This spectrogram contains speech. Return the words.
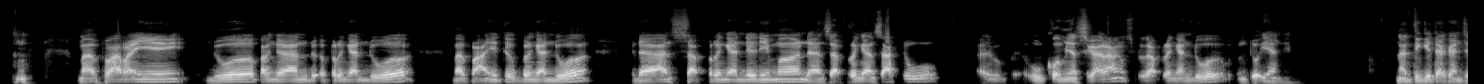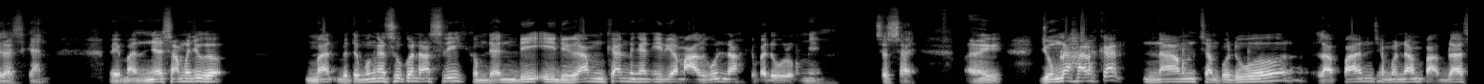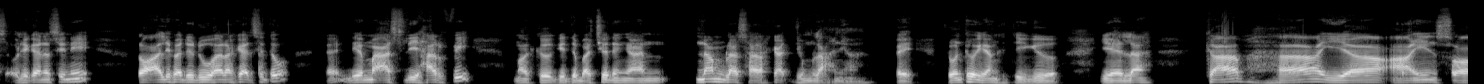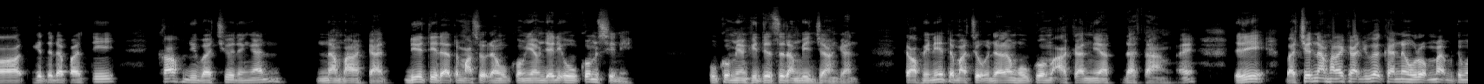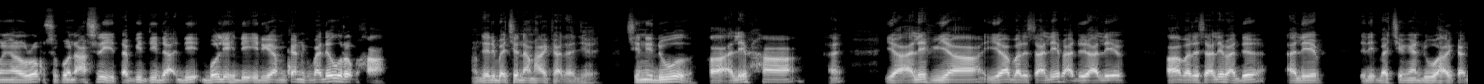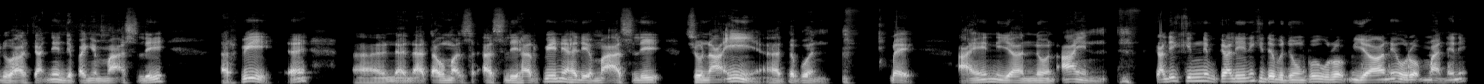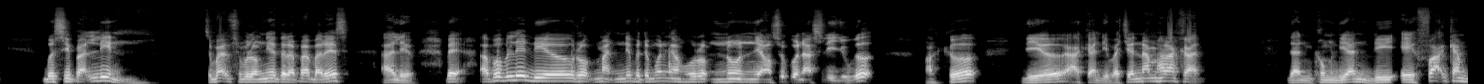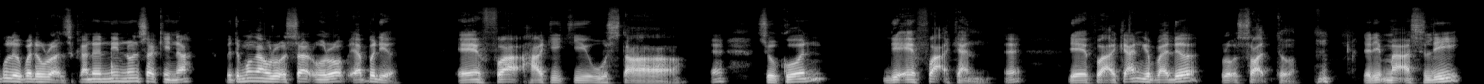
mat far'i dua panggilan perenggan dua. Mat far'i itu perenggan dua dan sub perenggan dia lima dan sub perenggan satu hukum yang sekarang sub perenggan dua untuk yang ni. Nanti kita akan jelaskan. Baik, maknanya sama juga. Mat bertemu dengan sukun asli, kemudian diidramkan dengan idram al-gunnah kepada huruf mim. Selesai. Jumlah harakat 6 campur 2, 8 campur 6, 14. Oleh kerana sini, to alif ada dua harakat situ. Eh, dia mat asli harfi, maka kita baca dengan 16 harakat jumlahnya. Baik. Contoh yang ketiga ialah kaf, ha, ya, ain, sad. Kita dapati kaf dibaca dengan enam harakat. Dia tidak termasuk dalam hukum. Yang menjadi hukum sini. Hukum yang kita sedang bincangkan. Kaf ini termasuk dalam hukum akan niat datang. Eh. Jadi baca enam harakat juga kerana huruf mat bertemu dengan huruf sukun asli. Tapi tidak di, boleh diidgamkan kepada huruf ha. Jadi baca enam harakat saja. Sini dua. Ha, alif, ha. Eh. Ya, alif, ya. Ya, baris alif, ada alif. Ha, baris alif, ada alif. Jadi baca dengan dua harakat. Dua harakat ni dia panggil mak asli harfi. Eh. Uh, dan nak tahu mak asli harfi ni ada mak asli sunai ataupun baik ain ya nun ain. Kali ini kali ini kita berjumpa huruf ya ni huruf mat ni bersifat lin. Sebab sebelumnya terdapat baris alif. Baik apabila dia huruf mat ni bertemu dengan huruf nun yang sukun asli juga maka dia akan dibaca enam harakat. Dan kemudian diefakkan pula pada huruf kerana ni nun sakinah bertemu dengan huruf sad huruf apa dia efa hakiki usta eh. Sukun diefakkan eh. Diefakkan kepada huruf sad tu. Jadi mat asli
